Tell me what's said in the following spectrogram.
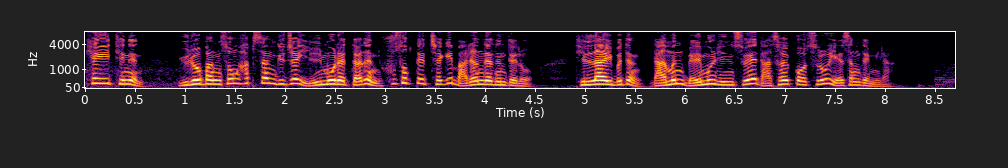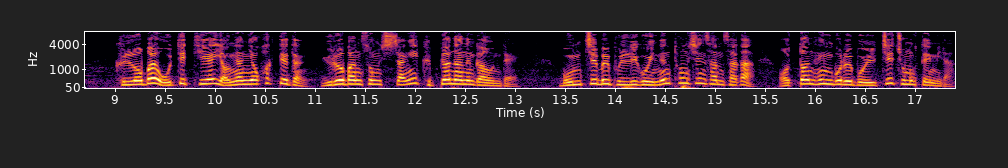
KT는 유료방송 합산 규제 일몰에 따른 후속 대책이 마련되는 대로 딜라이브 등 남은 매물 인수에 나설 것으로 예상됩니다. 글로벌 OTT의 영향력 확대 등 유료방송 시장이 급변하는 가운데 몸집을 불리고 있는 통신 3사가 어떤 행보를 보일지 주목됩니다.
